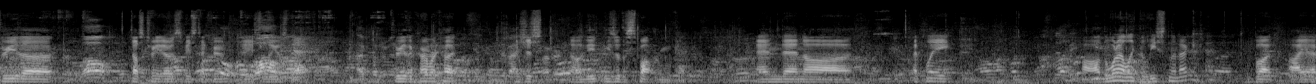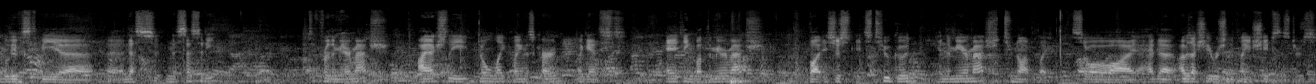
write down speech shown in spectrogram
Three of the Dust Tornadoes, Space Typhoon. He's really good. Three of the Karma Cut. It's just no, these are the spot removal. And then uh, I play uh, the one I like the least in the deck, but I, I believe it's to be a, a necess- necessity for the mirror match. I actually don't like playing this card against anything but the mirror match, but it's just it's too good in the mirror match to not play. So I had to, I was actually originally playing Shape Sisters,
